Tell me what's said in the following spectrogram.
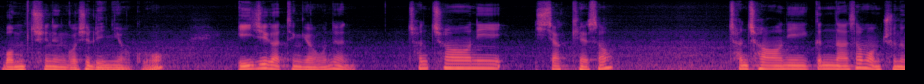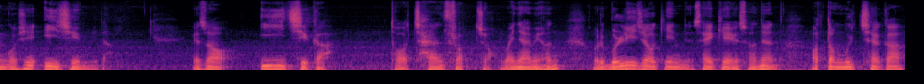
멈추는 것이 linear고 이지 같은 경우는 천천히 시작해서 천천히 끝나서 멈추는 것이 이지입니다. 그래서 이지가 더 자연스럽죠. 왜냐하면 우리 물리적인 세계에서는 어떤 물체가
